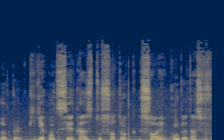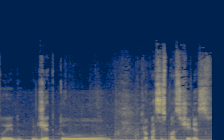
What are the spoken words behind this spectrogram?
upper. O que, que ia acontecer caso tu só, troca, só completasse o fluido? O dia que tu trocasse as pastilhas,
